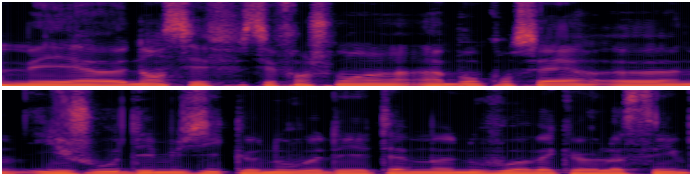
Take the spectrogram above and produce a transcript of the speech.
mais euh, non, c'est franchement un, un bon concert. Euh, il joue des musiques nouveaux, des thèmes nouveaux avec Lost Themes,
